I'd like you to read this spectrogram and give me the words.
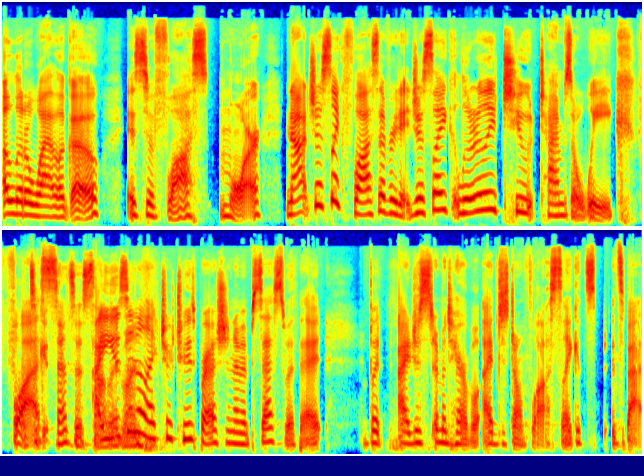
a little while ago is to floss more. Not just like floss every day, just like literally two times a week floss. That's a, good- that's a I solid use one. an electric toothbrush and I'm obsessed with it. But I just am a terrible. I just don't floss. Like it's it's bad.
